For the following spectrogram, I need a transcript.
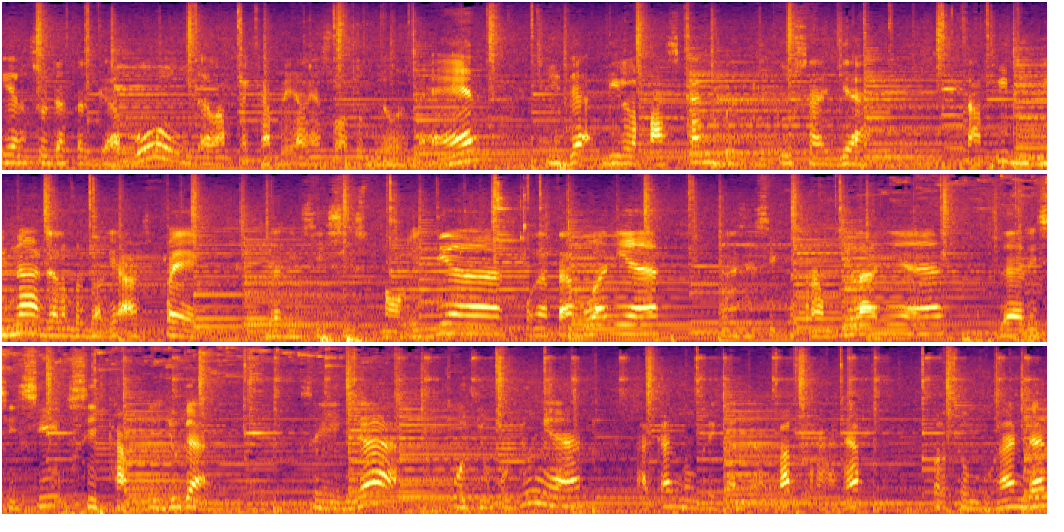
yang sudah tergabung dalam PKBL yang suatu BUMN tidak dilepaskan begitu saja tapi dibina dalam berbagai aspek. Dari sisi knowledge-nya, pengetahuannya, dari sisi keterampilannya, dari sisi sikapnya juga. Sehingga ujung-ujungnya akan memberikan dampak terhadap pertumbuhan dan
